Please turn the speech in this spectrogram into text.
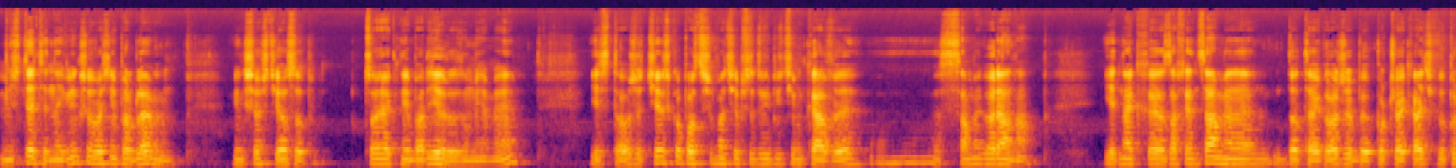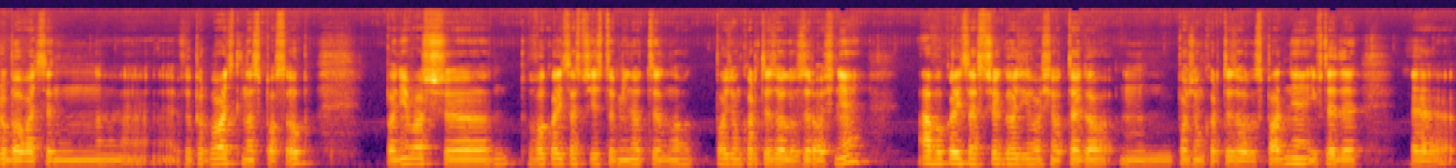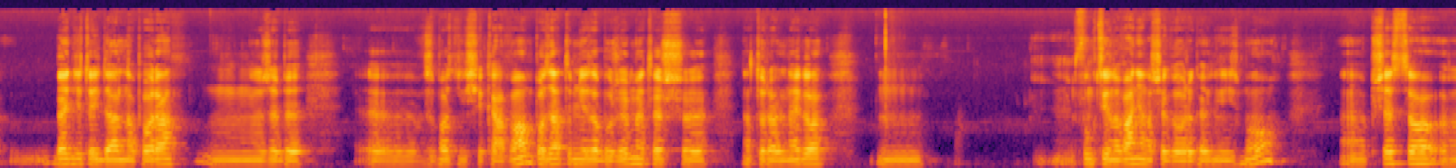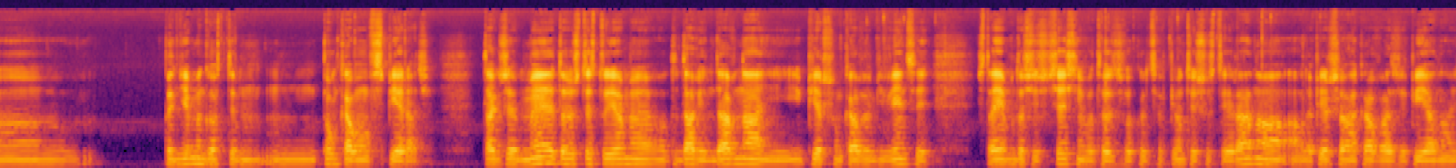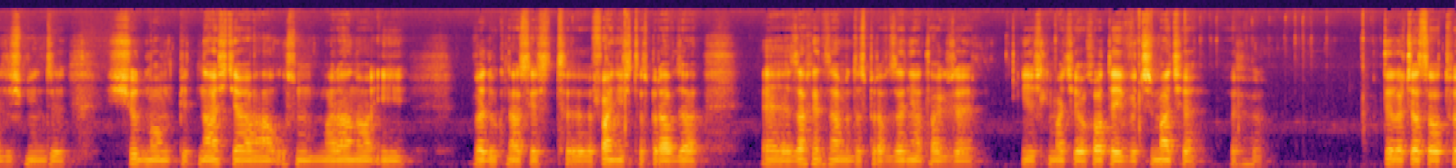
Niestety, największym właśnie problemem większości osób, co jak najbardziej rozumiemy, jest to, że ciężko powstrzymać się przed wypiciem kawy e, z samego rana. Jednak zachęcamy do tego, żeby poczekać, wypróbować ten, wypróbować ten sposób, ponieważ e, w okolicach 30 minut no, poziom kortyzolu wzrośnie, a w okolicach 3 godzin właśnie od tego mm, poziom kortyzolu spadnie i wtedy e, będzie to idealna pora, mm, żeby e, wzmocnić się kawą. Poza tym nie zaburzymy też e, naturalnego mm, funkcjonowania naszego organizmu, przez co będziemy go tym, tą kawą wspierać. Także my to już testujemy od dawien dawna i pierwszą kawę mniej więcej wstajemy dosyć wcześnie, bo to jest w okolicach 5-6 rano, ale pierwsza kawa jest wypijana gdzieś między 7.15 a 8 rano i według nas jest e, fajnie się to sprawdza. E, zachęcamy do sprawdzenia, także jeśli macie ochotę i wytrzymacie e, tyle czasu od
